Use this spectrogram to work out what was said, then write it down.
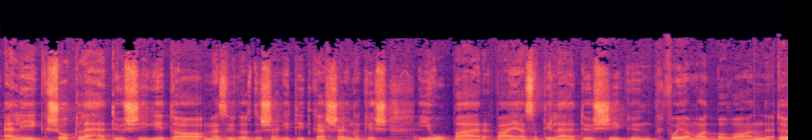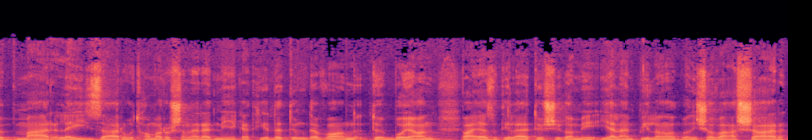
elég sok lehetőségét a mezőgazdasági titkárságnak, és jó pár pályázati lehetőségünk folyamatban van, több már le is zárult, hamarosan eredményeket hirdetünk, de van több olyan pályázati lehetőség, ami jelen pillanatban is a vásár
